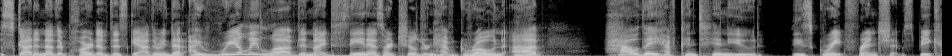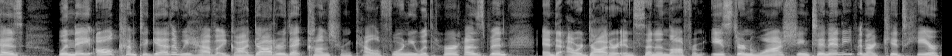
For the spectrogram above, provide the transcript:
Scott, another part of this gathering that I really loved and I'd seen as our children have grown up, how they have continued these great friendships because when they all come together, we have a goddaughter that comes from California with her husband, and our daughter and son in law from Eastern Washington, and even our kids here.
